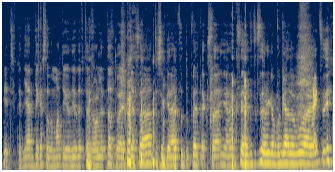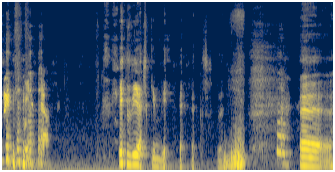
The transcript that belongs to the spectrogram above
Έτσι, παιδιά, μπήκα στο δωμάτιο για δύο δευτερόλεπτα, το έπιασα, το συγκράτησα, το πέταξα, για να ξέρετε τι ξέρω και από κάτω μου, έτσι. Η βία σκηνή. ε,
